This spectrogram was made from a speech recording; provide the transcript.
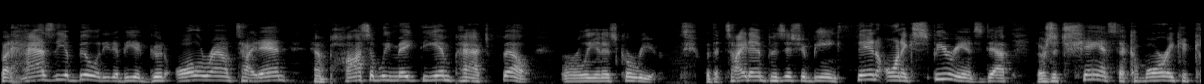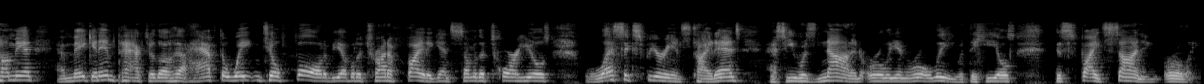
but has the ability to be a good all around tight end and possibly make the impact felt early in his career. With the tight end position being thin on experience depth, there's a chance that Kamari could come in and make an impact, although he'll have to wait until fall to be able to try to fight against some of the Tar Heels' less experienced tight ends, as he was not an early enrollee with the Heels despite signing early.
